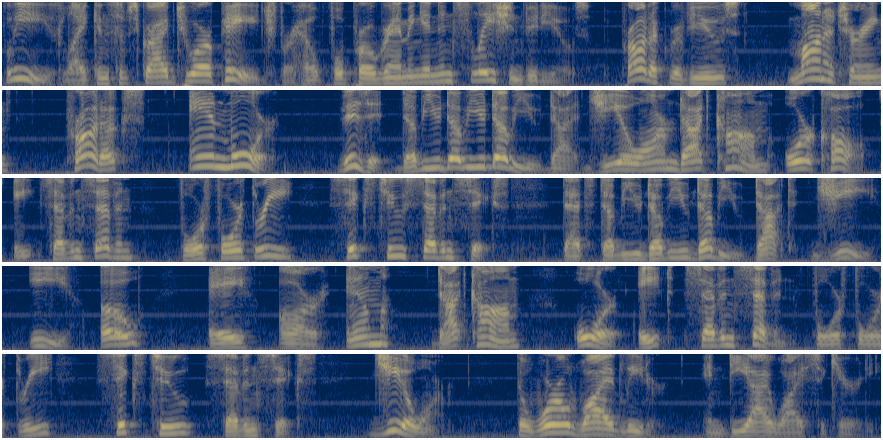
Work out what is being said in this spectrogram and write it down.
Please like and subscribe to our page for helpful programming and installation videos, product reviews, monitoring, products, and more. Visit www.geoarm.com or call 877 443 6276. That's www.geoarm.com or 877 443 6276. GeoArm, the worldwide leader in DIY security.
